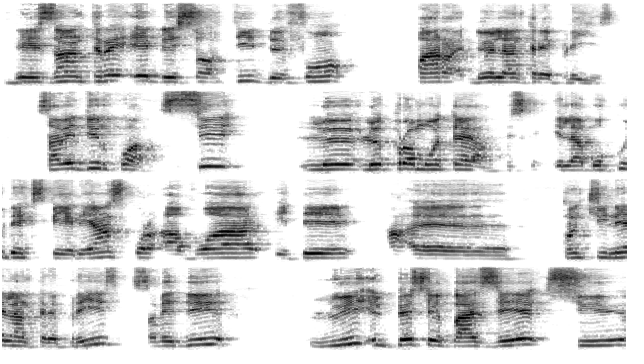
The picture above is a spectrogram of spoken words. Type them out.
des entrées et des sorties de fonds par, de l'entreprise. Ça veut dire quoi? Si le, promoteur, puisqu'il a beaucoup d'expérience pour avoir été euh, continué l'entreprise. Ça veut dire, lui, il peut se baser sur,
